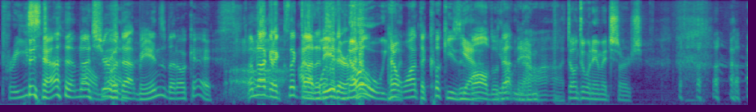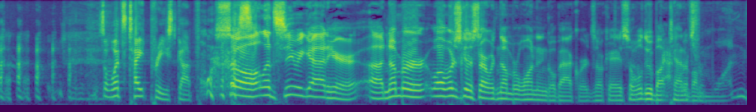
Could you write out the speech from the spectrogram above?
Priest. Yeah, I'm not Oh, sure what that means, but okay. I'm not going to uh, click on it either. I don't, I don't want the cookies Yeah, involved with that don't- no, name. uh-uh. Don't do an image search. so what's Ty Priest got for us? So let's see what we got here. Uh, number well, we're just going to start with number one and go backwards. Okay, so we'll do about ten of Backwards them. from one.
